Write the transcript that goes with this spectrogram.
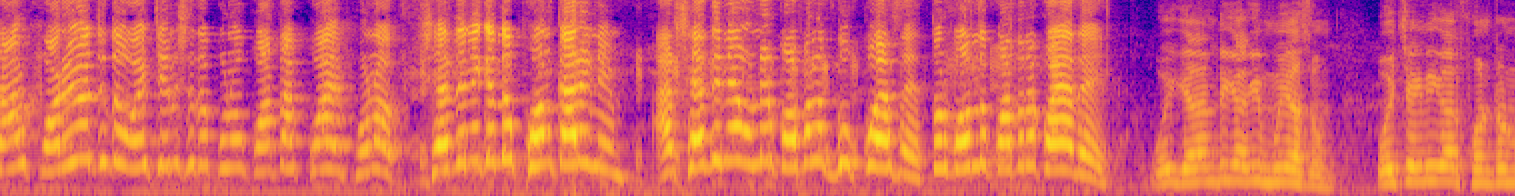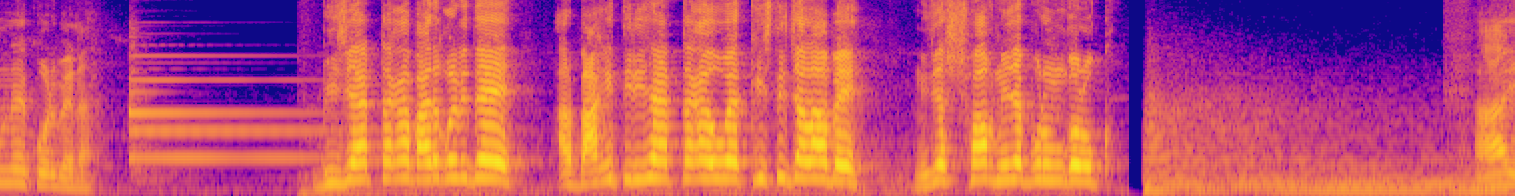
তারপরেও যদি ওই চেনের সাথে কোনো কথা কয় ফোনত সেদিনই কিন্তু ফোন কারিনি আর সেদিনে উনার কপালে দুঃখ আছে। তোর বন্ধু কথাটা কয়া দে। ওই গ্যারান্টি আগে মুই আসুম। ওই চেকনিক আর ফোন টোন উনি করবে না। বিশ হাজার টাকা বার করে দে আর বাকি তিরিশ হাজার টাকা ও কিস্তি চালাবে। নিজের শখ নিজে পূরণ করুক। ভাই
